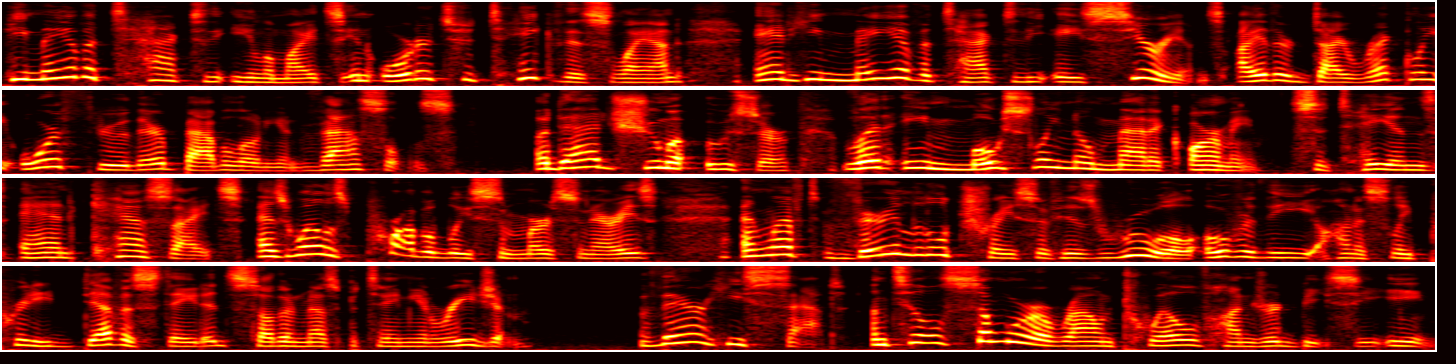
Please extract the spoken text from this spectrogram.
He may have attacked the Elamites in order to take this land, and he may have attacked the Assyrians, either directly or through their Babylonian vassals. Adad Shuma Usur led a mostly nomadic army, Suteans and Kassites, as well as probably some mercenaries, and left very little trace of his rule over the honestly pretty devastated southern Mesopotamian region. There he sat until somewhere around 1200 BCE,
